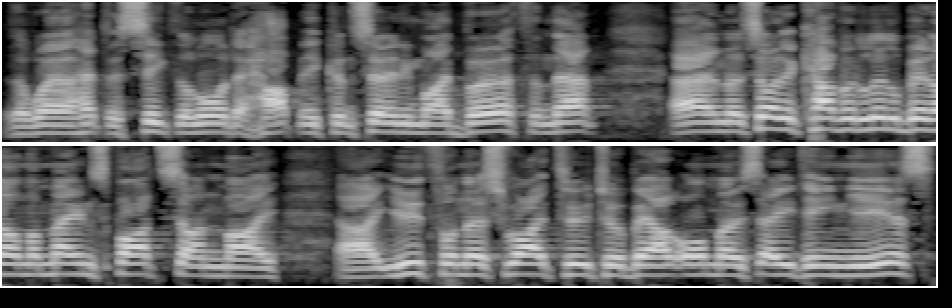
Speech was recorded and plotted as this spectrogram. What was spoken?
the way I had to seek the Lord to help me concerning my birth and that. And I sort of covered a little bit on the main spots on my uh, youthfulness right through to about almost 18 years.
